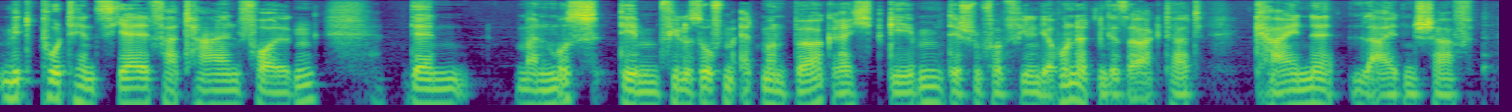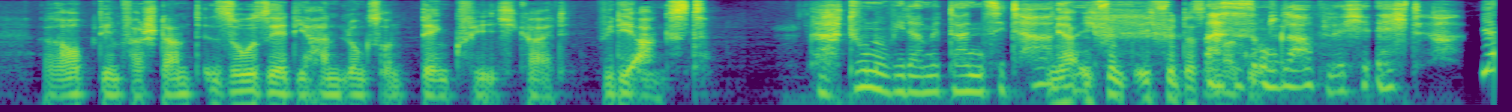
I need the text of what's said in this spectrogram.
Mit potenziell fatalen Folgen. Denn man muss dem Philosophen Edmund Burke recht geben, der schon vor vielen Jahrhunderten gesagt hat, keine Leidenschaft raubt dem Verstand so sehr die Handlungs- und Denkfähigkeit wie die Angst. Ach, du nur wieder mit deinen Zitaten. Ja, ich finde ich finde das immer Das ist gut. unglaublich, echt. Ja,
